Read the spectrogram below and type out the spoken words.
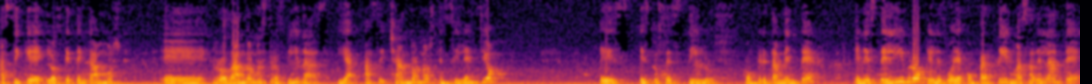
Así que los que tengamos eh, rodando nuestras vidas y acechándonos en silencio, es estos estilos. Concretamente, en este libro que les voy a compartir más adelante,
